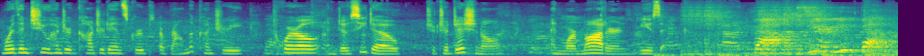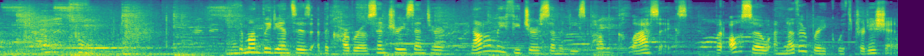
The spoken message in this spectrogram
More than 200 contra dance groups around the country twirl and do-si-do to traditional and more modern music. Balance here, you balance, and swing. The monthly dances at the Carrboro Century Center not only feature 70s pop classics, but also another break with tradition.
